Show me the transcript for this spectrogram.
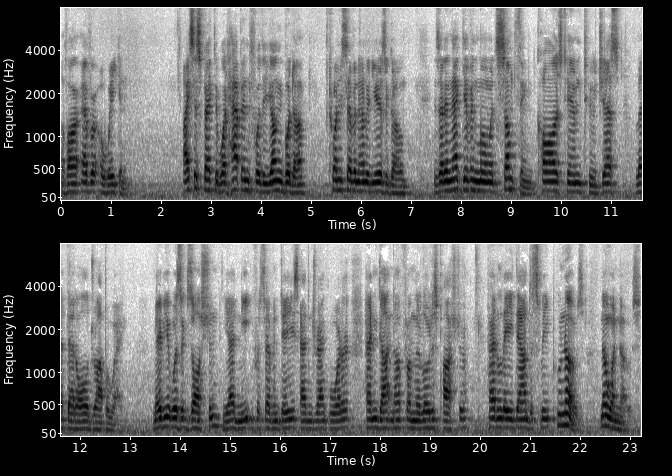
of our ever awakening. I suspect that what happened for the young Buddha 2,700 years ago is that in that given moment, something caused him to just let that all drop away. Maybe it was exhaustion. He hadn't eaten for seven days, hadn't drank water, hadn't gotten up from the lotus posture, hadn't laid down to sleep. Who knows? No one knows.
